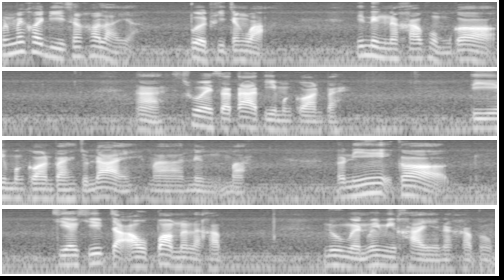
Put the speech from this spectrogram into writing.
มันไม่ค่อยดีสักเท่าไหร่อะ เปิดผิดจังหวะ นิดนึงนะครับผมก็ อ่า ช่วยสตาร์ตีมังกรไป ตีมังกรไปจนได้มาหนึ่งมา ตอนนี้ก็เคลียร์คลิปจะเอาป้อมนั่นแหละครับ ดูเหมือนไม่มีใครนะครับผม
